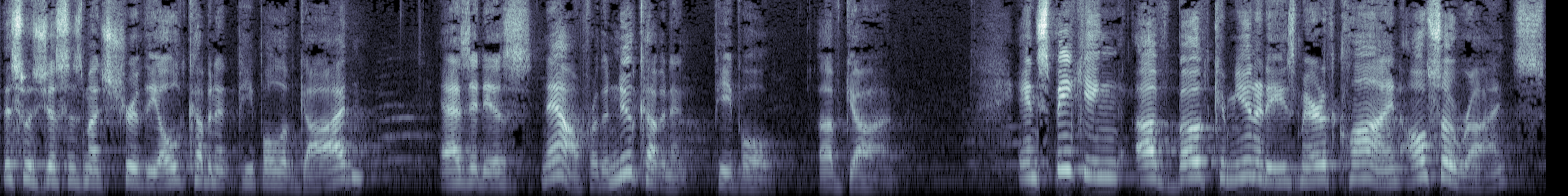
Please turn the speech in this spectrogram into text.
This was just as much true of the Old Covenant people of God as it is now for the New Covenant people of God. In speaking of both communities, Meredith Kline also writes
